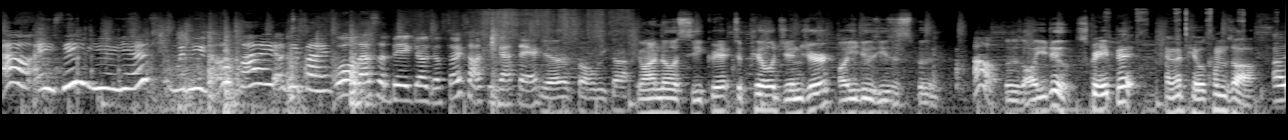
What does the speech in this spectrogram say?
Ow, I saved you, yes? When you oh bye. Okay, bye. Whoa, that's a big jug of soy sauce you got there. Yeah, that's all we got. You wanna know a secret? To peel ginger, all you do is use a spoon. Oh. So that's all you do. Scrape it, and the peel comes off. Oh.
